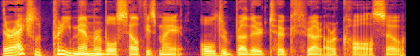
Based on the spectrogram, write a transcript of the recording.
There are actually pretty memorable selfies my older brother took throughout our call, so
